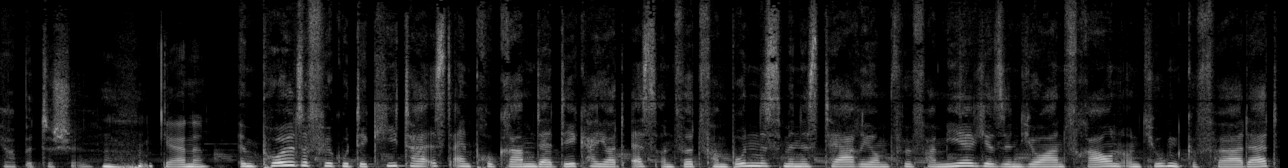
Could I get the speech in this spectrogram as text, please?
Ja, bitteschön. Gerne. Impulse für gute Kita ist ein Programm der DKJS und wird vom Bundesministerium für Familie, Senioren, Frauen und Jugend gefördert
